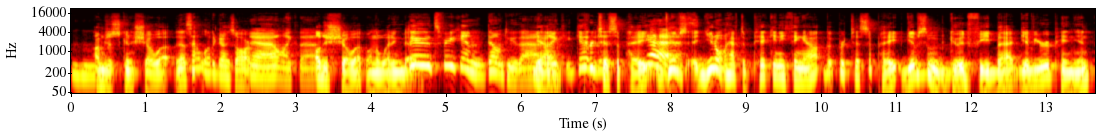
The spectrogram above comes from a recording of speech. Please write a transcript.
I'm just gonna show up. That's how a lot of guys are. Mm-hmm. Yeah, I don't like that. I'll just show up on the wedding day. Dudes, freaking don't do that. yeah, like get participate. Yes. Gives you don't have to pick anything out, but participate. Give Mm-hmm. some good feedback. Give your opinion.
